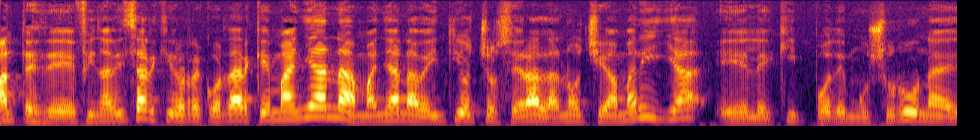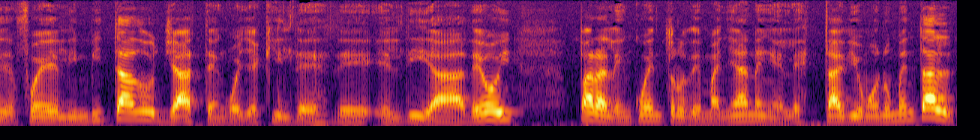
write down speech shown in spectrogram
Antes de finalizar, quiero recordar que mañana, mañana 28 será la noche amarilla. El equipo de Mushuruna eh, fue el invitado, ya está en Guayaquil desde el día de hoy para el encuentro de mañana en el Estadio Monumental.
